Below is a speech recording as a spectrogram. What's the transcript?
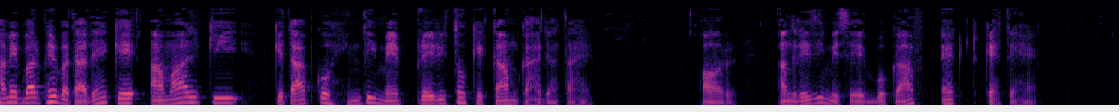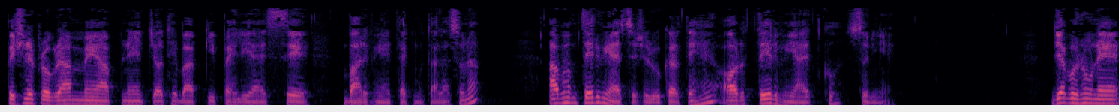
ہم ایک بار پھر بتا دیں کہ امال کی کتاب کو ہندی میں پریرتوں کے کام کہا جاتا ہے اور انگریزی میں سے بک آف ایکٹ کہتے ہیں۔ پچھلے پروگرام میں آپ نے چوتھے باپ کی پہلی آیت سے بارہویں آیت تک مطالعہ سنا۔ اب ہم تیرہویں آیت سے شروع کرتے ہیں اور تیرہویں آیت کو سنیے۔ جب انہوں نے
